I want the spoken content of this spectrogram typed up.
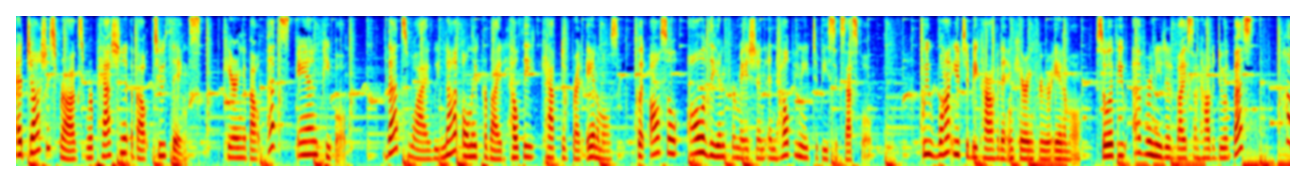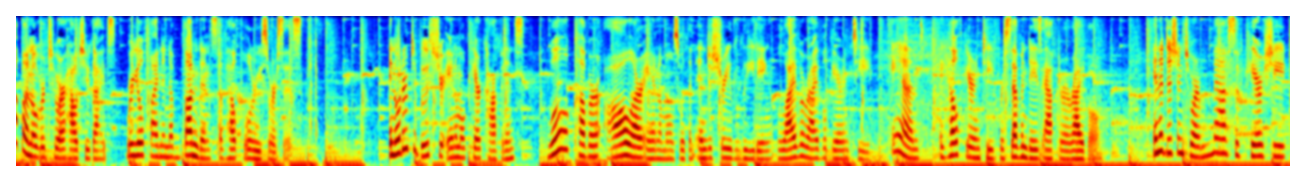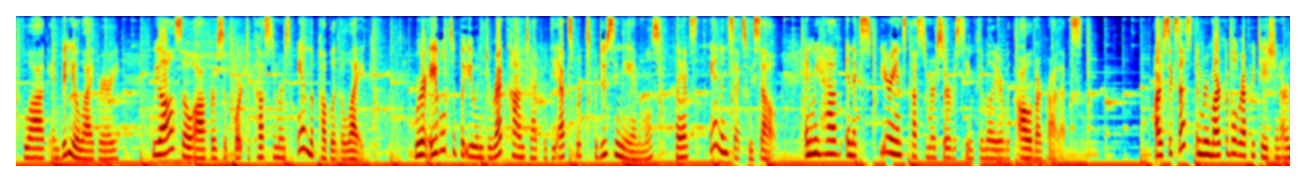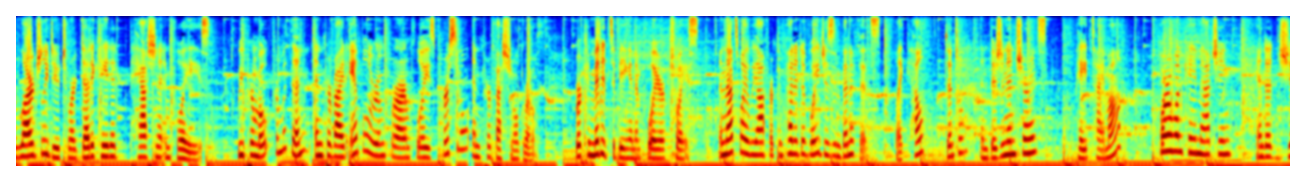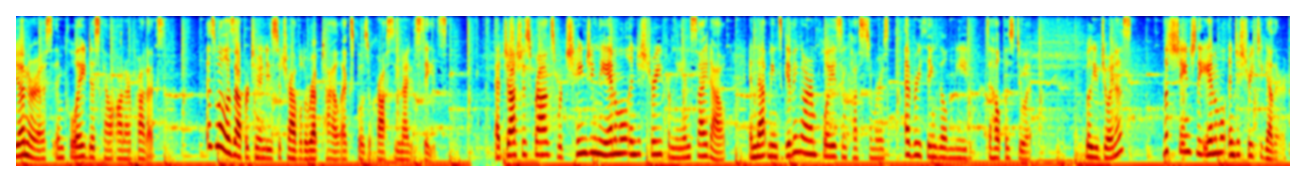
At Josh's Frogs, we're passionate about two things caring about pets and people. That's why we not only provide healthy, captive bred animals, but also all of the information and help you need to be successful. We want you to be confident in caring for your animal, so if you ever need advice on how to do it best, hop on over to our how to guides, where you'll find an abundance of helpful resources. In order to boost your animal care confidence, we'll cover all our animals with an industry leading live arrival guarantee and a health guarantee for seven days after arrival. In addition to our massive care sheet, blog, and video library, we also offer support to customers and the public alike. We're able to put you in direct contact with the experts producing the animals, plants, and insects we sell, and we have an experienced customer service team familiar with all of our products. Our success and remarkable reputation are largely due to our dedicated, passionate employees. We promote from within and provide ample room for our employees' personal and professional growth. We're committed to being an employer of choice, and that's why we offer competitive wages and benefits like health, dental, and vision insurance, paid time off, 401k matching, and a generous employee discount on our products, as well as opportunities to travel to reptile expos across the United States. At Josh's Frogs, we're changing the animal industry from the inside out, and that means giving our employees and customers everything they'll need to help us do it. Will you join us? Let's change the animal industry together.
